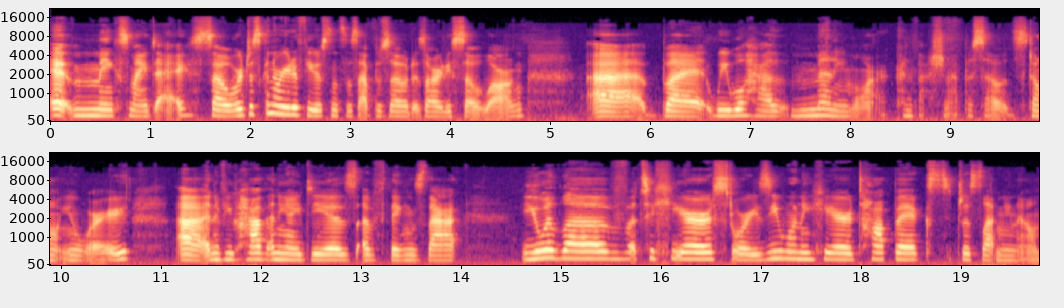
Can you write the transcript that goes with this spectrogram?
it makes my day. So we're just gonna read a few since this episode is already so long. Uh, but we will have many more confession episodes. Don't you worry. Uh, and if you have any ideas of things that you would love to hear, stories you want to hear, topics, just let me know.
